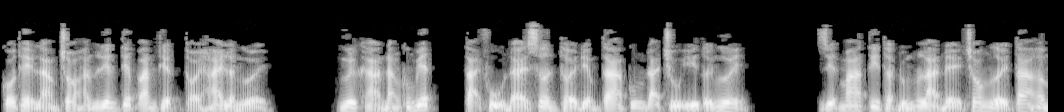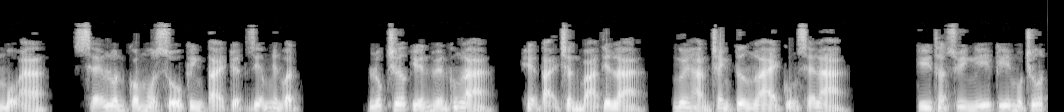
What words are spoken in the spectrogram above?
có thể làm cho hắn liên tiếp ăn thiệt thòi hai lần người. Ngươi khả năng không biết, tại phủ đài sơn thời điểm ta cũng đã chú ý tới ngươi. Diệt ma ti thật đúng là để cho người ta hâm mộ à sẽ luôn có một số kinh tài tuyệt diễm nhân vật. Lúc trước yến huyền không là hiện tại trần bá tiên là, ngươi hàn tranh tương lai cũng sẽ là. Kỳ thật suy nghĩ kỹ một chút,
